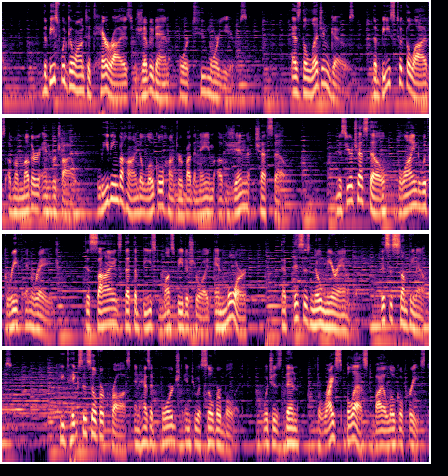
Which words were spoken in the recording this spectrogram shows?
The beast would go on to terrorize Gévaudan for two more years. As the legend goes, the beast took the lives of a mother and her child leaving behind a local hunter by the name of Jean Chastel. Monsieur Chastel, blind with grief and rage, decides that the beast must be destroyed, and more, that this is no mere animal, this is something else. He takes a silver cross and has it forged into a silver bullet, which is then thrice blessed by a local priest.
